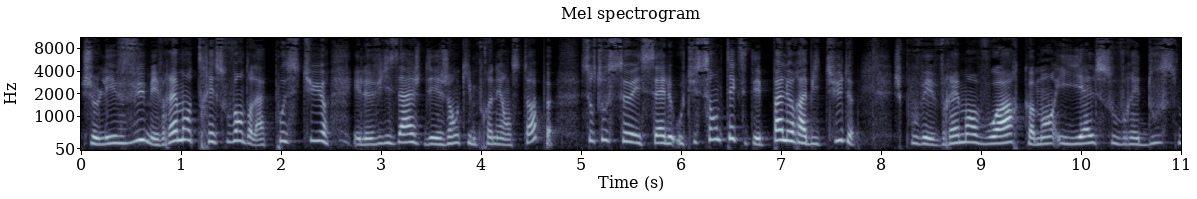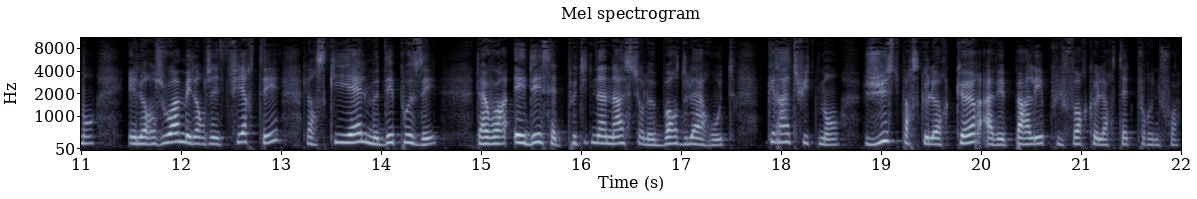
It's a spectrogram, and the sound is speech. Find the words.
Je l'ai vu, mais vraiment très souvent dans la posture et le visage des gens qui me prenaient en stop, surtout ceux et celles où tu sentais que c'était pas leur habitude. Je pouvais vraiment voir comment ils s'ouvraient doucement et leur joie mélangeait de fierté lorsqu'ils me déposaient d'avoir aidé cette petite nana sur le bord de la route, gratuitement, juste parce que leur cœur avait parlé plus fort que leur tête pour une fois.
